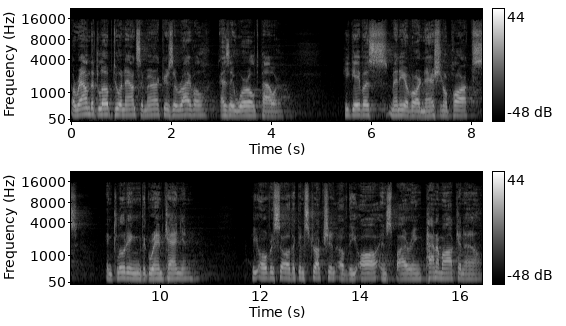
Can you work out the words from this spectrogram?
around the globe to announce America's arrival as a world power. He gave us many of our national parks, including the Grand Canyon. He oversaw the construction of the awe inspiring Panama Canal.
